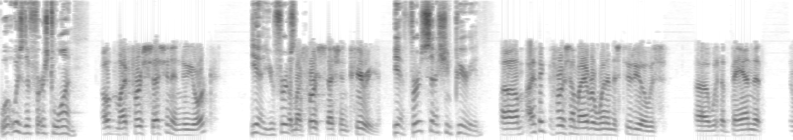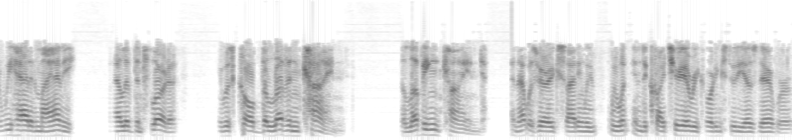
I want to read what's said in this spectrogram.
What was the first one? Oh, my first session in New York. Yeah, your first. Or my first session period. Yeah, first session period. Um, I think the first time I ever went in the studio was uh, with a band that, that we had in Miami when I lived in Florida. It was called The Loving Kind. The Loving Kind. And that was very exciting. We we went into Criteria recording studios there where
